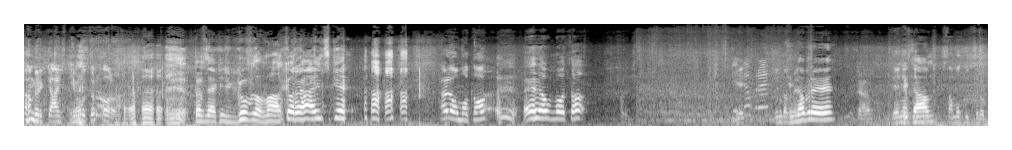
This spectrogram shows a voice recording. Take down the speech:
Amerykańskie Motorola. Pewnie jakieś gówno ma, koreańskie. Hello Moto. Hello Moto. Dzień dobry. Dzień dobry. Dzień dobry. Wienia, Witam. Samochód zrobi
